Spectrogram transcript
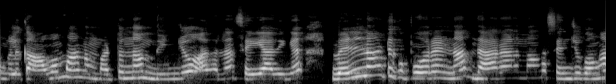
உங்களுக்கு அவமானம் மட்டும்தான் மிஞ்சும். அதெல்லாம் செய்யாதீங்க. வெளிநாட்டுக்கு போறேன்னா தாராளமாக செஞ்சுக்கோங்க.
